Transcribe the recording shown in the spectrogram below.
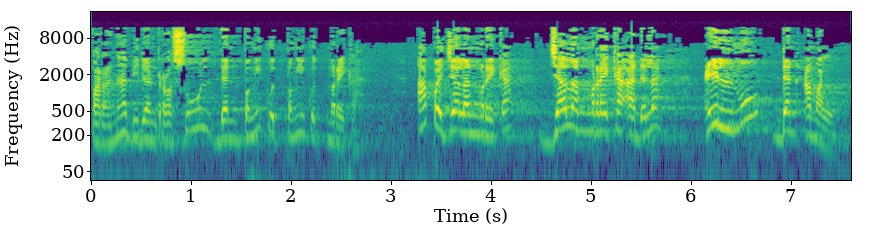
Para nabi dan rasul dan pengikut-pengikut mereka. Apa jalan mereka? Jalan mereka adalah ilmu dan amal.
